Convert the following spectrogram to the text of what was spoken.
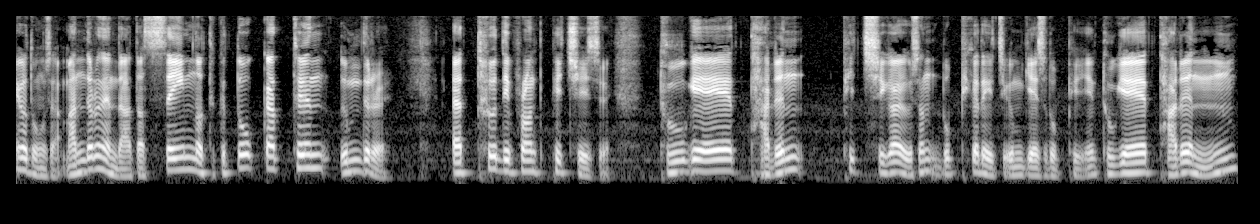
이거 동사. 만들어낸다. The same note. 그 똑같은 음들을 at two different pitches. 두 개의 다른 피치가 여기선 높이가 되겠지. 음계에서 높이. 두 개의 다른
